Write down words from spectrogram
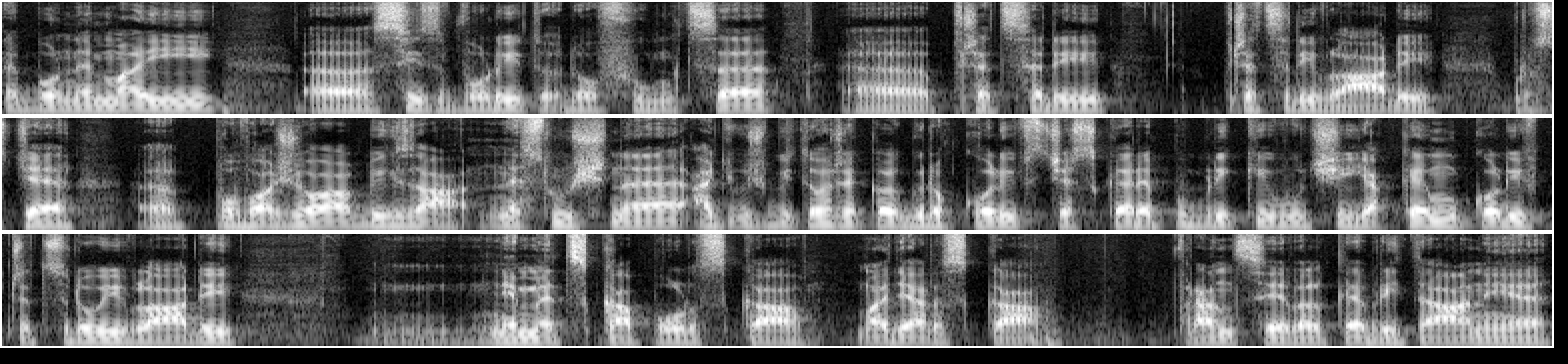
nebo nemají eh, si zvolit do funkce eh, předsedy předsedy vlády. Prostě považoval bych za neslušné, ať už by to řekl kdokoliv z České republiky vůči jakémukoliv předsedovi vlády Německa, Polska, Maďarska, Francie, Velké Británie.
